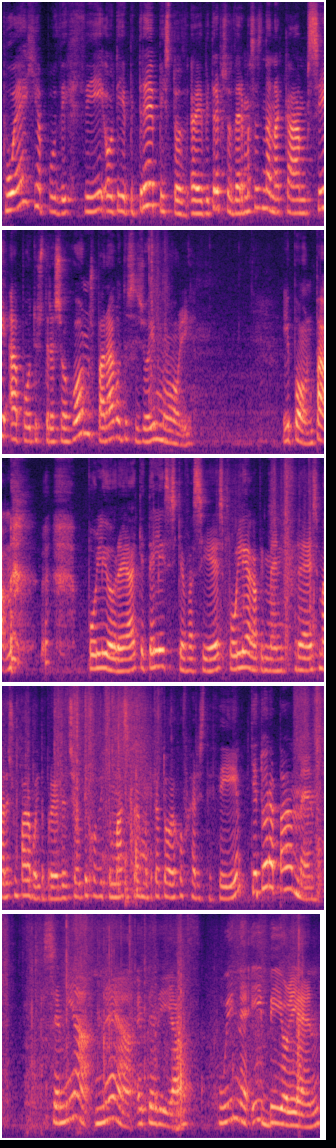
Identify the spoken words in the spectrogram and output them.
που έχει αποδειχθεί ότι επιτρέπει στο, ε, επιτρέπει στο δέρμα σας να ανακάμψει από τους στρεσογόνους παράγοντες στη ζωή μου όλοι. Λοιπόν, πάμε. Πολύ ωραία και τέλειες συσκευασίες, πολύ αγαπημένη φρέσ, μου αρέσουν πάρα πολύ τα προϊόντα της, ό,τι έχω δοκιμάσει πραγματικά το έχω ευχαριστηθεί. Και τώρα πάμε σε μια νέα εταιρεία που είναι η BioLen,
